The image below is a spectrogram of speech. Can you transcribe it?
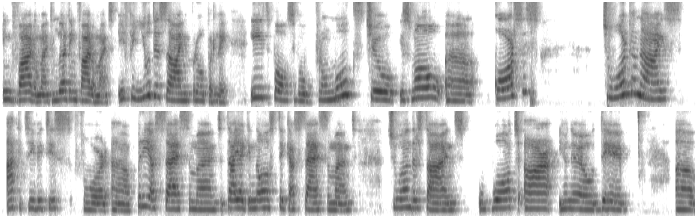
environment, learning environment, if you design properly, it's possible from MOOCs to small uh, courses to organize activities for uh, pre-assessment, diagnostic assessment, to understand what are, you know, the uh,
